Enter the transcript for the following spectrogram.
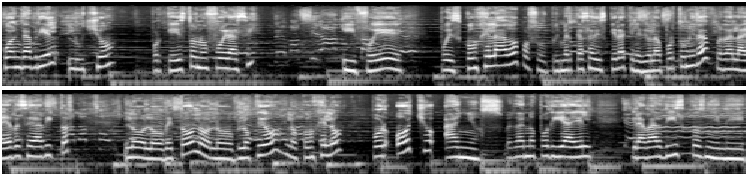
Juan Gabriel luchó porque esto no fuera así. Y fue pues congelado por su primer casa disquera que le dio la oportunidad, ¿verdad? La RCA Víctor lo, lo vetó, lo, lo, bloqueó, lo congeló por ocho años, ¿verdad? No podía él grabar discos, ni, ni,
